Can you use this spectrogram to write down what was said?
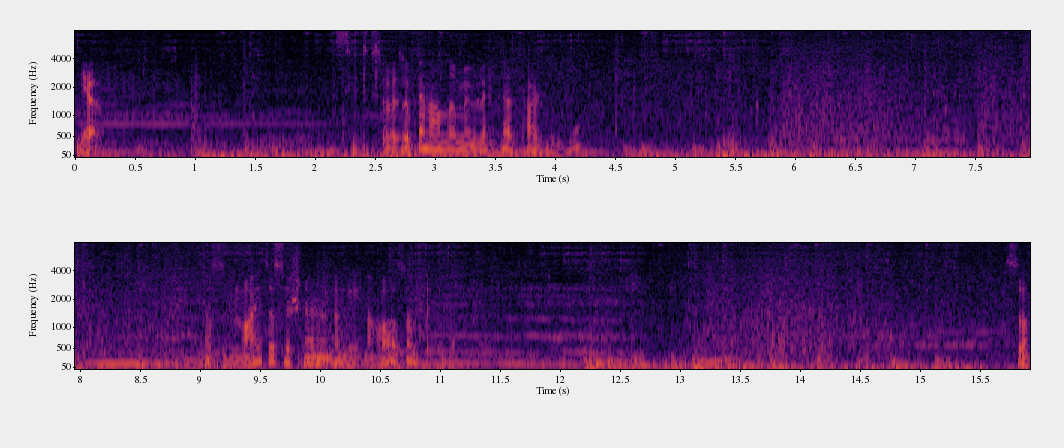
Ja. Sowieso keine andere Möglichkeit. Hallo. Also dann mache ich das hier schnell und dann gehe ich nach Hause und fertig. So,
